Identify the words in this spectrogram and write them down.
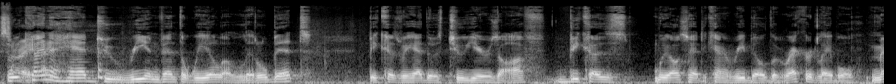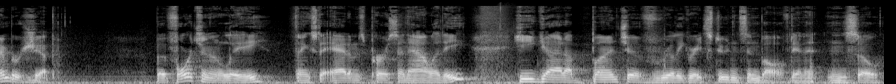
So we kind of had to reinvent the wheel a little bit because we had those two years off. Because we also had to kind of rebuild the record label membership. But fortunately, thanks to Adam's personality, he got a bunch of really great students involved in it. And so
